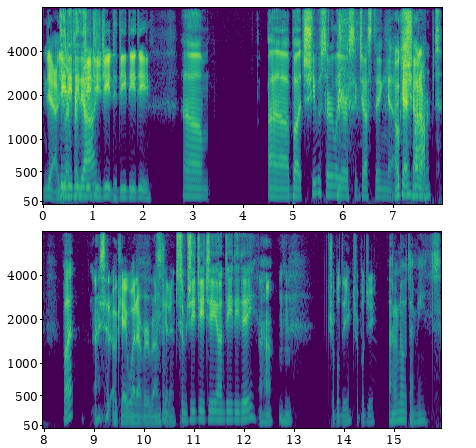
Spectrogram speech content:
Yeah, you went from GGG to DDD. Um, uh, but she was earlier suggesting uh, Okay, whatever. What? I said okay, whatever, but I'm some, kidding. Some GGG on DDD. Uh huh. Mm-hmm. Triple D, triple G, I don't know what that means.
